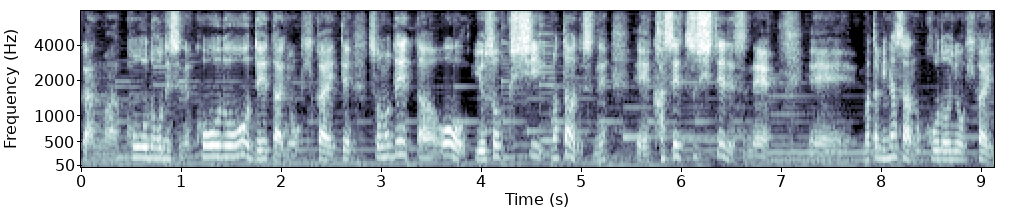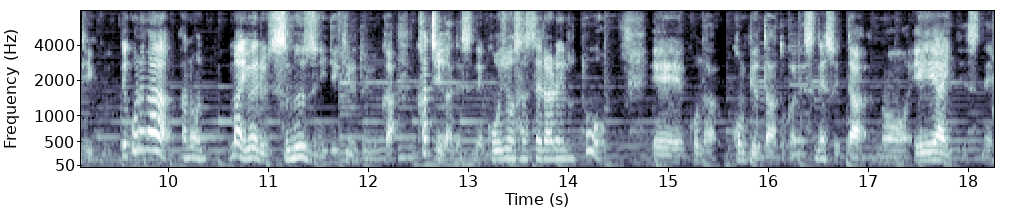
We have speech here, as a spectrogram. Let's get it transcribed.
あのまあ行動ですね、行動をデータに置き換えて、そのデータを予測し、またはですね、えー、仮説してですね、えー、また皆さんの行動に置き換えていく。で、これが、あの、まあ、いわゆるスムーズにできるというか、価値がですね、向上させられると、えー、今度はコンピューターとかですね、そういったあの AI にですね、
